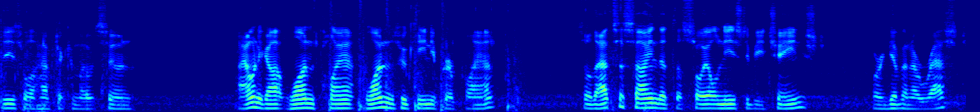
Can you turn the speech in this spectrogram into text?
These will have to come out soon. I only got one plant, one zucchini per plant. So that's a sign that the soil needs to be changed or given a rest.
